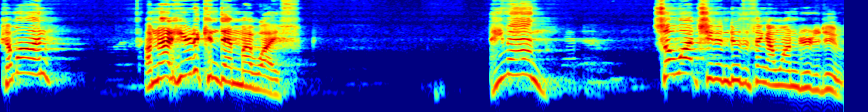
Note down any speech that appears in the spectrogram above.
Come on. I'm not here to condemn my wife. Amen. So what? She didn't do the thing I wanted her to do.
